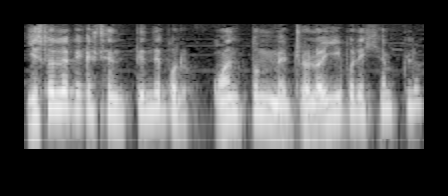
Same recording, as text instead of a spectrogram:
¿Y eso es lo que se entiende por quantum metrology, por ejemplo?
